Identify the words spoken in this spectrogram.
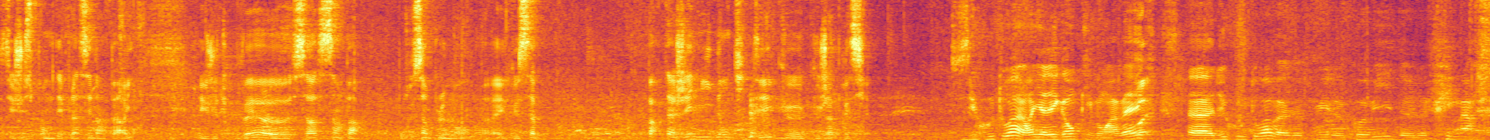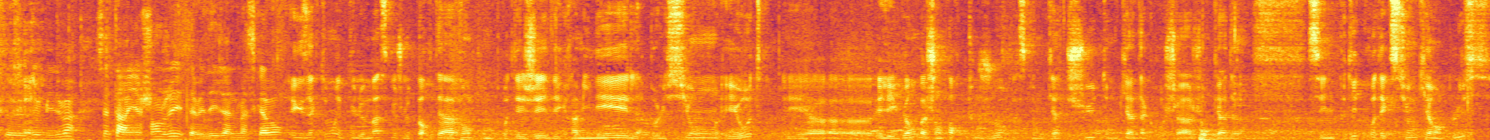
C'est juste pour me déplacer dans Paris et je trouvais ça sympa, tout simplement, et que ça partageait une identité que, que j'appréciais. Du coup, toi, alors il y a les gants qui vont avec. Ouais. Euh, du coup, toi, bah, depuis le Covid, euh, depuis mars euh, 2020, ça t'a rien changé. Tu avais déjà le masque avant. Exactement, et puis le masque je le portais avant pour me protéger des graminées, de la pollution et autres. Et, euh, et les gants, bah, j'en porte toujours parce qu'en cas de chute, en cas d'accrochage, en cas de. C'est une petite protection qu'il y a en plus.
